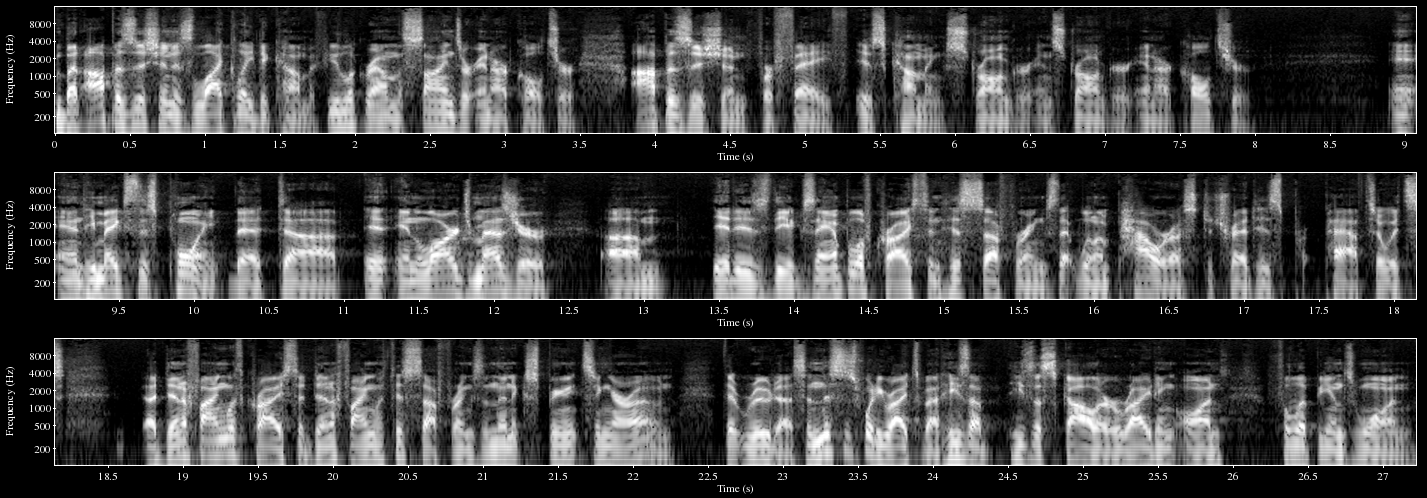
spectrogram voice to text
but opposition is likely to come. If you look around, the signs are in our culture. Opposition for faith is coming stronger and stronger in our culture. And, and he makes this point that uh, in, in, large measure, um, it is the example of Christ and his sufferings that will empower us to tread his path. So it's identifying with Christ, identifying with his sufferings, and then experiencing our own that root us. And this is what he writes about. He's a, he's a scholar writing on Philippians 1.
